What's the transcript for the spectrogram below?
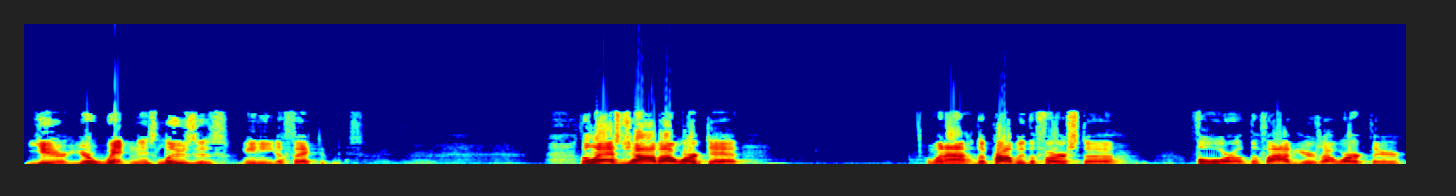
your, your witness loses any effectiveness. The last job I worked at, when I, the, probably the first uh, four of the five years I worked there,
